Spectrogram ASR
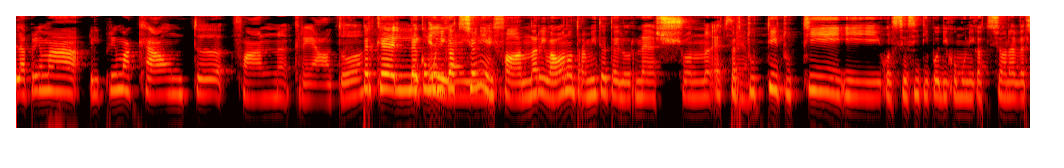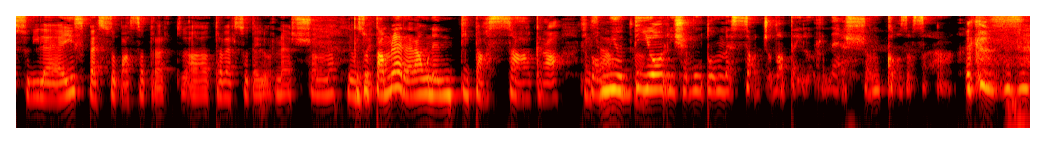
la prima, il primo account fan creato. Perché le comunicazioni lei- ai fan arrivavano tramite Taylor Nation e per Sì. tutti, tutti i, qualsiasi tipo di comunicazione verso di lei spesso passa attra- attraverso Taylor Nation. Che Dunque- su Tumblr era un'entità sacra. Tipo, Esatto. oh mio Dio, ho ricevuto un messaggio da Taylor Nation, cosa sarà? Cosa sarà?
